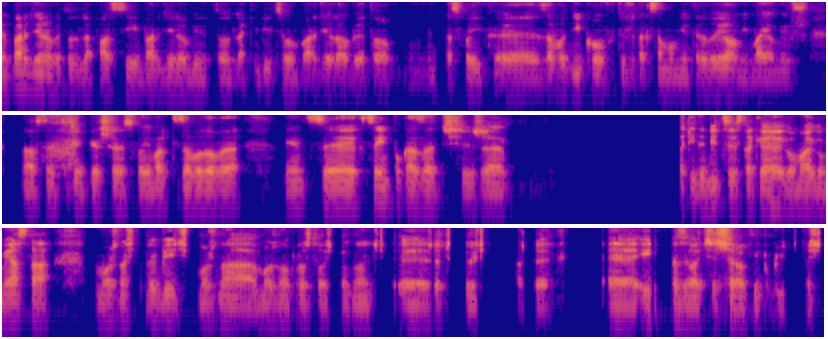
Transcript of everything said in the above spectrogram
yy, bardziej robię to dla pasji, bardziej robię to dla kibiców, bardziej robię to dla swoich e, zawodników, którzy tak samo mnie trenują i mają już na następny pierwsze swoje walki zawodowe, więc e, chcę im pokazać, że taki debicy z takiego małego miasta można się wybić, można, można po prostu osiągnąć e, rzeczy, które się marzy i pokazywać się szerokiej publiczności.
